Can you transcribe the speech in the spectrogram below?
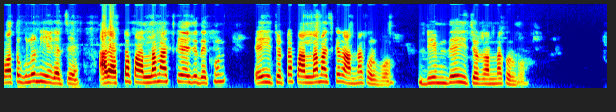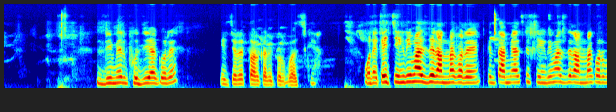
কতগুলো নিয়ে গেছে। আর একটা পারলাম আজকে, এই যে দেখুন, এই ইঁচড়টা পারলাম আজকে রান্না করব। ডিম দিয়ে ইঁচড় রান্না করব। ডিমের ভুজিয়া করে ইঁচড়ের তরকারি করব আজকে। অনেকেই চিংড়ি মাছ দিয়ে রান্না করে, কিন্তু আমি আজকে চিংড়ি মাছ দিয়ে রান্না করব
